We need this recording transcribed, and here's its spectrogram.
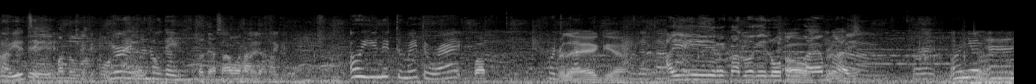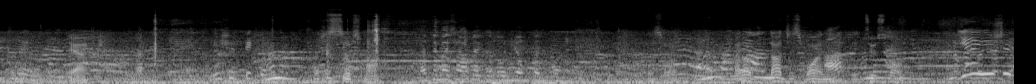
Oh, you Ito, take it. manugang ko. You're holding. Eh. Sa di asawa natin. Take it. Oh, you need tomato, right? Pop. For the egg, For yeah. the top. Ay, Ricardo, kay Loto Oh, kaya mo for- ay. Uh, for onion and tomato. Yeah. You should pick one. It's just so small. Nanti may sabi ka doon yung kan mo. This one. I don't, not just one. Huh? It's too small. Yeah, you should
